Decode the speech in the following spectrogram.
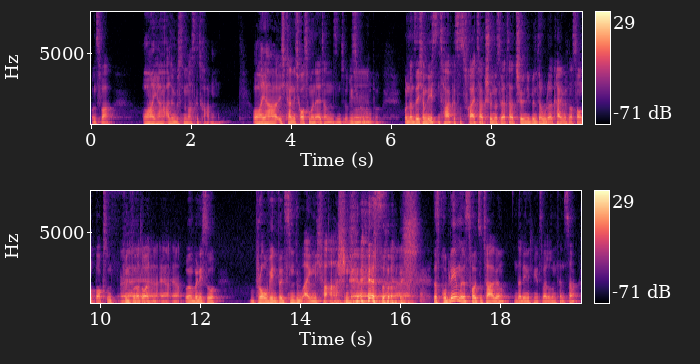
Und zwar, oh ja, alle müssen eine Maske tragen. Oh ja, ich kann nicht raus, weil meine Eltern sind Risikogruppe. Und dann sehe ich am nächsten Tag, es ist Freitag, schönes Wetter, chillen die Winterhuder Kai mit einer Soundbox und 500 ja, Leuten. Ja, ja. Und dann bin ich so, Bro, wen willst denn du eigentlich verarschen? so. Das Problem ist heutzutage, und da lehne ich mich jetzt weiter aus dem Fenster,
